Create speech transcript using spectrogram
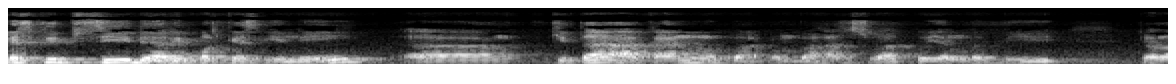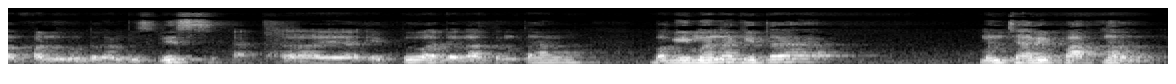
deskripsi dari podcast ini, eh, kita akan memba- membahas sesuatu yang lebih relevan dulu dalam bisnis, eh, yaitu adalah tentang bagaimana kita mencari partner,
